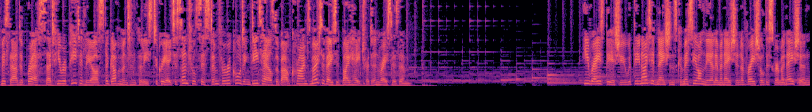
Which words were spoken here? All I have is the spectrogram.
Mr. de said he repeatedly asked the government and police to create a central system for recording details about crimes motivated by hatred and racism. He raised the issue with the United Nations Committee on the Elimination of Racial Discrimination,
